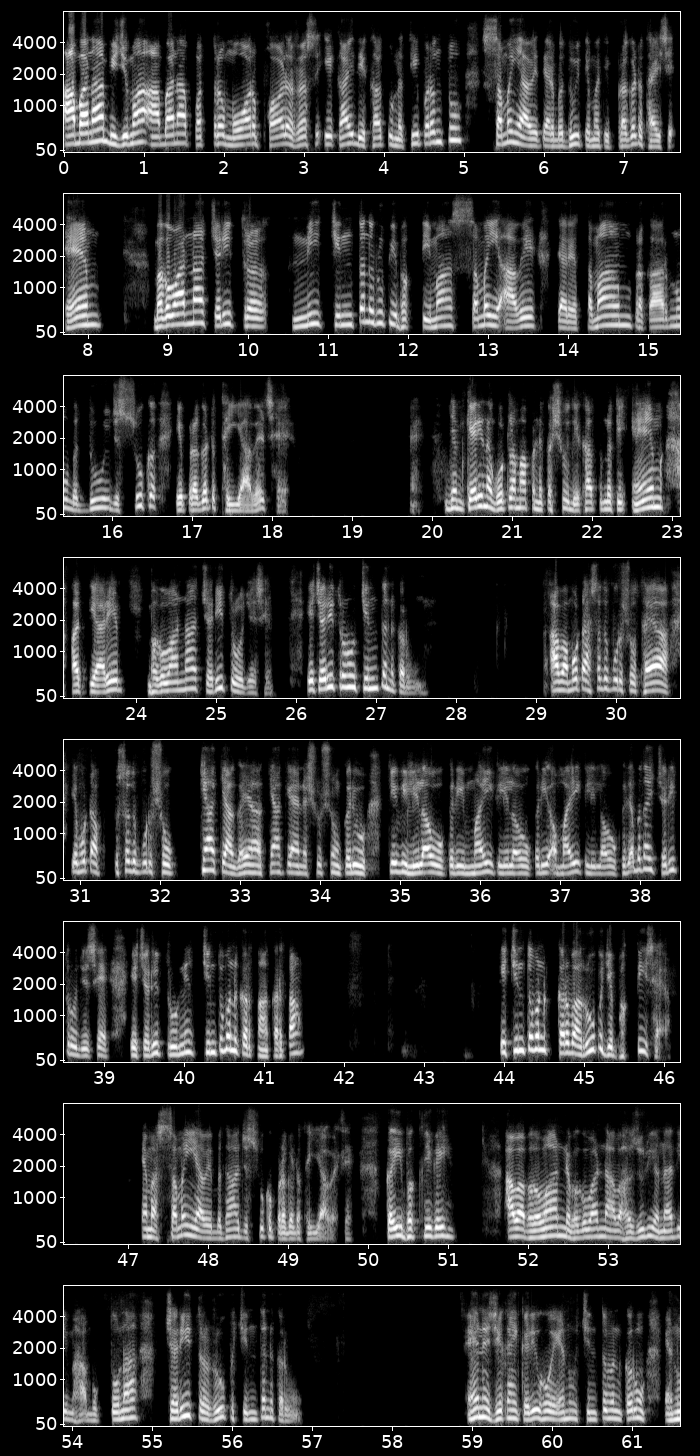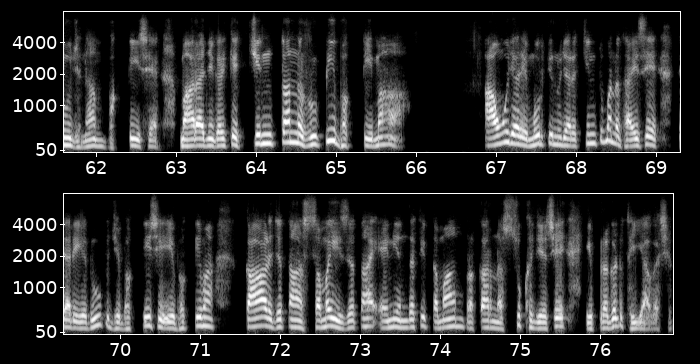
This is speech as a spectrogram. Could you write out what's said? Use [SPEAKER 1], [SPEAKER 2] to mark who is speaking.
[SPEAKER 1] આંબાના બીજમાં આંબાના પત્ર, મોર, ફળ, રસ એ કાંઈ દેખાતું નથી, પરંતુ સમય આવે ત્યારે બધું તેમાંથી પ્રગટ થાય છે. એમ ભગવાનના ચરિત્રની ચિંતન રૂપી ભક્તિમાં સમય આવે ત્યારે તમામ પ્રકારનું બધું જ સુખ એ પ્રગટ થઈ આવે છે. જેમ કેરીના ગોટલામાં આપણને કશું દેખાતું નથી, એમ અત્યારે ભગવાનના ચરિત્રો જે છે, એ ચરિત્રોનું ચિંતન કરવું. આવા મોટા સદપુરુષો થયા, એ મોટા સદપુરુષો ક્યાં ક્યાં ગયા, ક્યાં ક્યાં એને શું શું કર્યું, કેવી લીલાઓ કરી, માયિક લીલાઓ કરી, અમાયિક લીલાઓ કરી, આ બધા ચરિત્રો જે છે, એ ચરિત્રોને ચિંતવન કરતા કરતા, એ ચિંતવન કરવા રૂપ જે ભક્તિ છે, એમાં સમય આવે, બધા જ સુખ પ્રગટ થઈ આવે છે. કઈ ભક્તિ ગઈ? આવા ભગવાન ને ભગવાનના આવા હજુરી અનાદિ મહામુક્તોના ચરિત્ર રૂપ ચિંતન કરવું. એને જે કાંઈ કર્યું હોય એનું ચિંતન કરવું એનું જ નામ ભક્તિ છે. મહારાજને કહે કે ચિંતન રૂપી ભક્તિમાં. આવું જ્યારે મૂર્તિનું જ્યારે ચિંતન થાય છે, ત્યારે એ રૂપ જે ભક્તિ છે, એ ભક્તિમાં કાળ જતા, સમય જતા એની અંદરથી તમામ પ્રકારના સુખ જે છે, એ પ્રગટ થઈ આવે છે.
